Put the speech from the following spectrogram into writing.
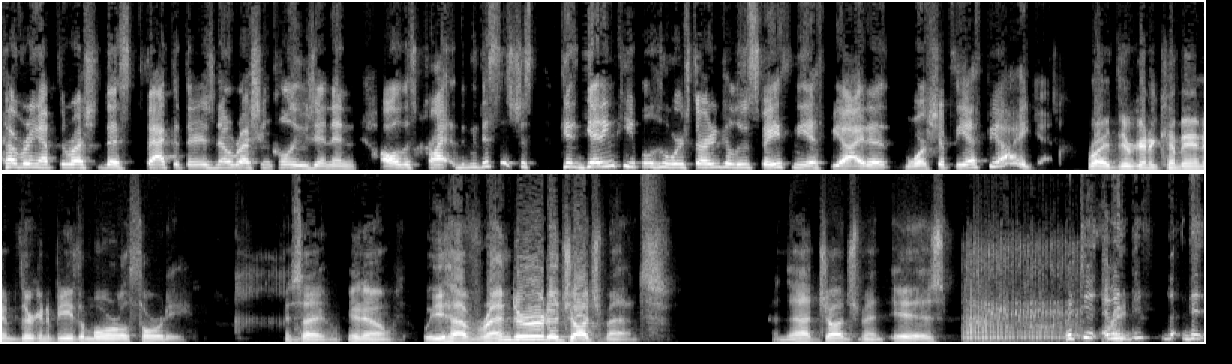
covering up the Rush, the fact that there is no Russian collusion and all this crime. I mean, this is just get, getting people who are starting to lose faith in the FBI to worship the FBI again. Right. They're going to come in and they're going to be the moral authority and say, you know, we have rendered a judgment. And that judgment is. But do, I mean, Right. this,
